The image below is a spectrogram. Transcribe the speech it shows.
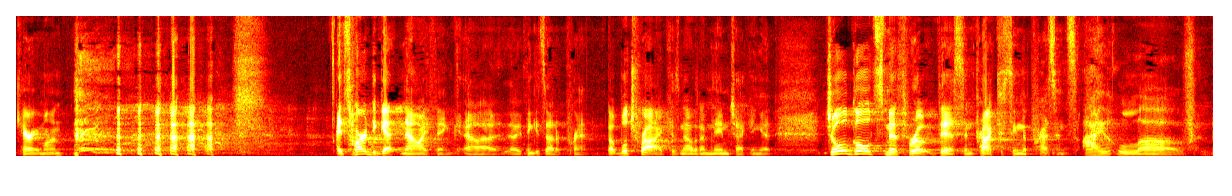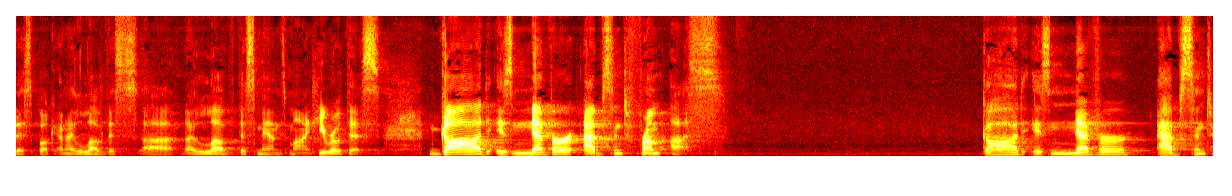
Carry on. it's hard to get now, I think. Uh, I think it's out of print, but we'll try because now that I'm name checking it. Joel Goldsmith wrote this in Practicing the Presence. I love this book, and I love this, uh, I love this man's mind. He wrote this God is never absent from us. God is never absent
